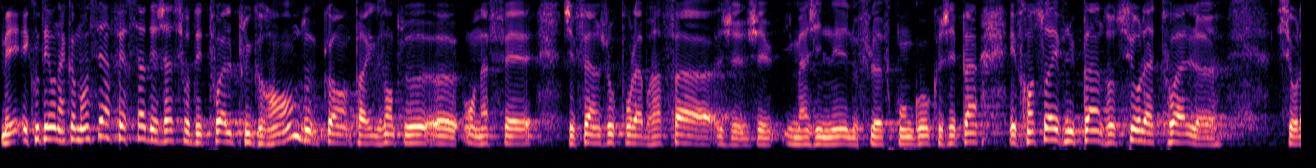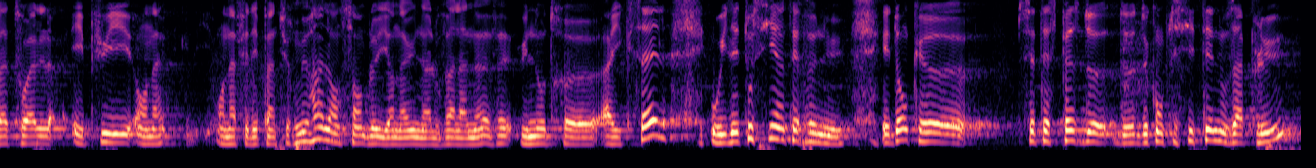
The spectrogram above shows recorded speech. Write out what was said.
mais écoutez, on a commencé à faire ça déjà sur des toiles plus grandes. Quand par exemple euh, on a fait, j'ai fait un jour pour la Brafa, j'ai imaginé le fleuve Congo que j'ai peint et François est venu peindre sur la toile. Euh, sur la toile. Et puis, on a, on a fait des peintures murales ensemble. Il y en a une à Louvain-la-Neuve, une autre euh, à Ixelles, où il est aussi intervenu. Et donc, euh, cette espèce de, complicité nous a plu.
